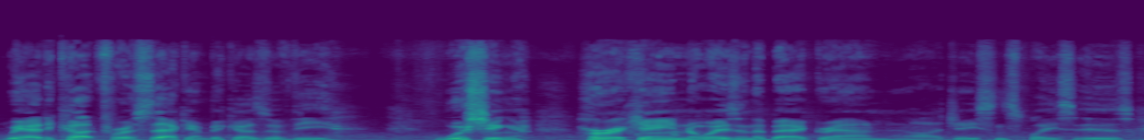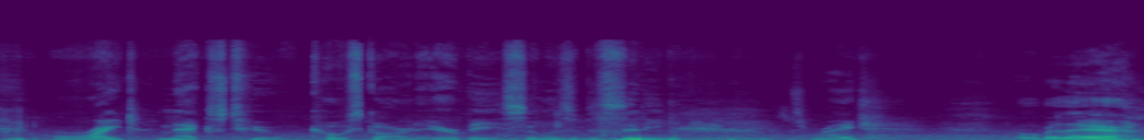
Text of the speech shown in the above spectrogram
We had to cut for a second because of the whooshing hurricane noise in the background. Uh, Jason's place is right next to Coast Guard Air Base Elizabeth City. It's right over there.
